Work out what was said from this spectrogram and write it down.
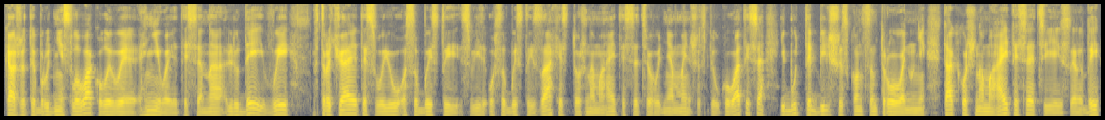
кажете брудні слова, коли ви гніваєтеся на людей, ви втрачаєте свою особистий свій особистий захист. Тож намагайтеся цього дня менше спілкуватися і будьте більше сконцентровані. Також намагайтеся цієї середи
